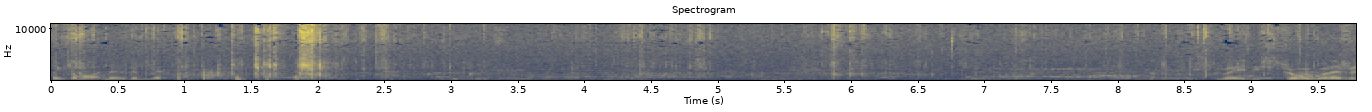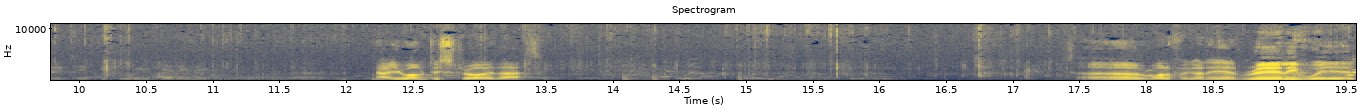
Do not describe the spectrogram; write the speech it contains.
think I might need them, yeah. Where you destroy whatever it is before you get in it. No, you won't destroy that. So Oh, what have we got here? Really weird.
